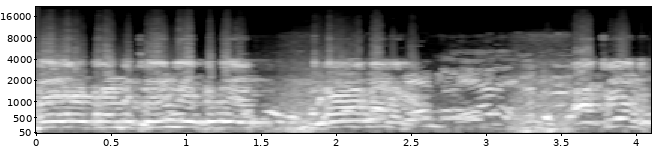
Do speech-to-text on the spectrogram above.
చేయగలుగుతారంటే చేయండి. లేకపోతే చేయండి.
